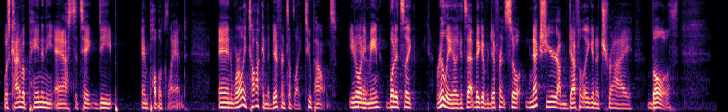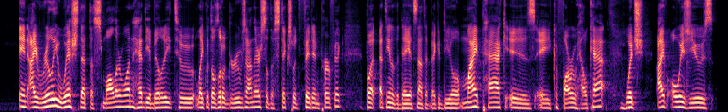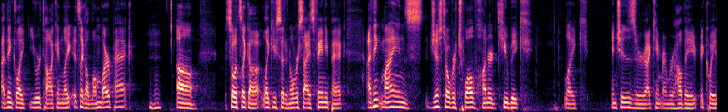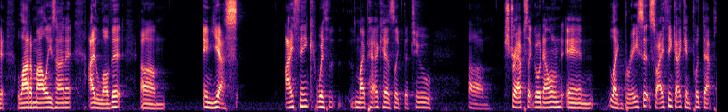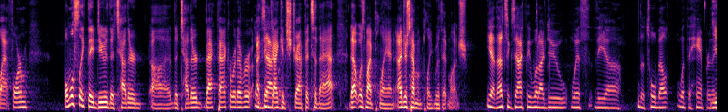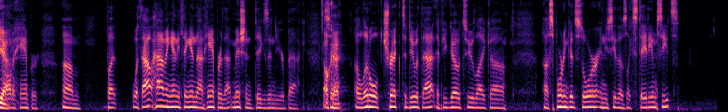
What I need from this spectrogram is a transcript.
was kind of a pain in the ass to take deep in public land. And we're only talking the difference of like two pounds. You know what I mean? But it's like really like it's that big of a difference. So next year I'm definitely gonna try both. And I really wish that the smaller one had the ability to like with those little grooves on there so the sticks would fit in perfect. But at the end of the day, it's not that big a deal. My pack is a Kifaru Hellcat, which I've always used. I think like you were talking, like it's like a lumbar pack. Um, so it's like a like you said, an oversized fanny pack. I think mine's just over twelve hundred cubic, like inches, or I can't remember how they equate it. A lot of mollies on it. I love it. Um, and yes, I think with my pack has like the two um, straps that go down and like brace it. So I think I can put that platform almost like they do the tethered uh, the tethered backpack or whatever. I think I could strap it to that. That was my plan. I just haven't played with it much. Yeah, that's exactly what I do with the uh, the tool belt with the hamper. They Yeah. call it a hamper. Um, but without having anything in that hamper, that mission digs into your back. Okay. a little trick to do with that, if you go to like uh, a sporting goods store and you see those like stadium seats,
